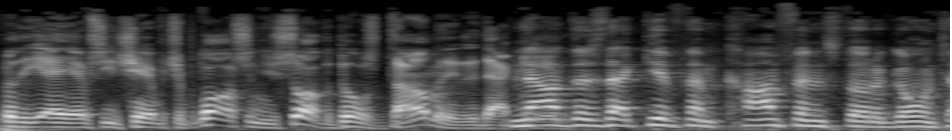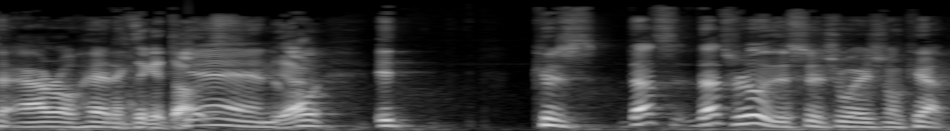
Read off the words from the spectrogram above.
for the AFC Championship loss, and you saw the Bills dominated that game. Now, game. does that give them confidence though to go into Arrowhead I think it does, again? yeah. Because that's that's really the situational cap.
